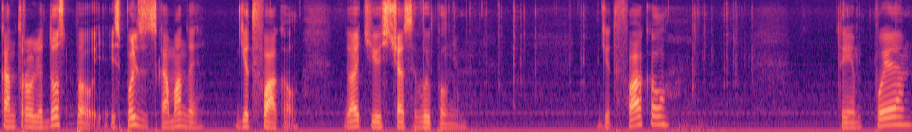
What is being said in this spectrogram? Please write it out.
контроля доступа, используется команда getFacle. Давайте ее сейчас выполним getFacle, tmp,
